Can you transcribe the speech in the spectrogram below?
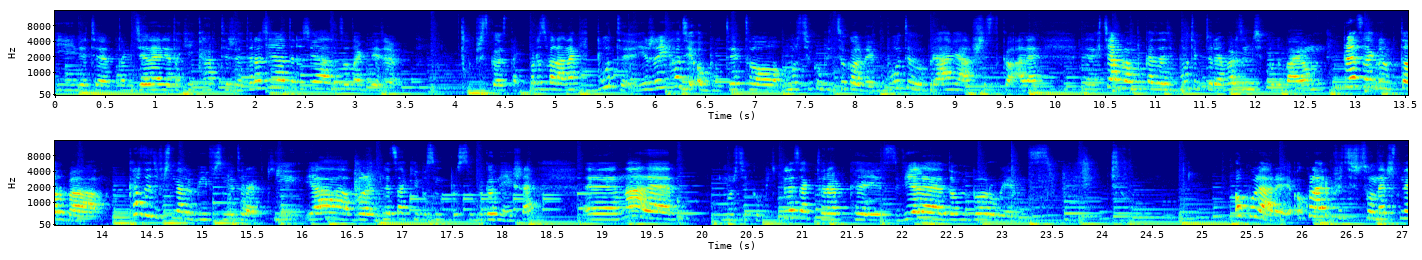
i wiecie, tak dzielenie takiej karty, że teraz ja, teraz ja, to tak wiecie, wszystko jest tak porozwalane. Buty, jeżeli chodzi o buty, to możecie kupić cokolwiek, buty, ubrania, wszystko, ale e, chciałam Wam pokazać buty, które bardzo mi się podobają. Plecak lub torba, każda dziewczyna lubi w sumie torebki, ja wolę plecaki, bo są po prostu wygodniejsze, E, no ale możecie kupić plecak, torebkę, jest wiele do wyboru, więc Okulary. Okulary przeciwsłoneczne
